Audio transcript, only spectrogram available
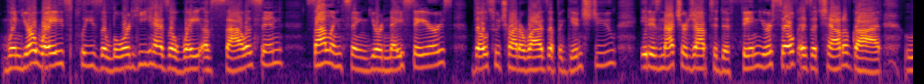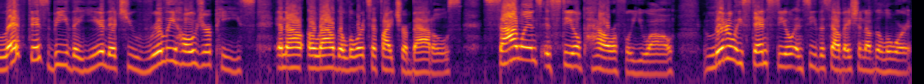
when your ways please the Lord, He has a way of silencing silencing your naysayers, those who try to rise up against you. It is not your job to defend yourself as a child of God. Let this be the year that you really hold your peace and allow the Lord to fight your battles. Silence is still powerful, you all. Literally stand still and see the salvation of the Lord.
